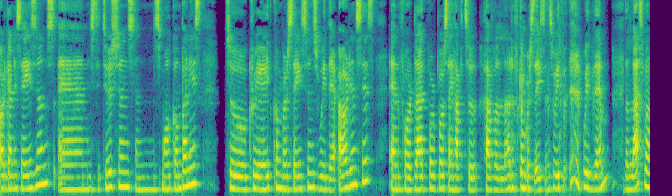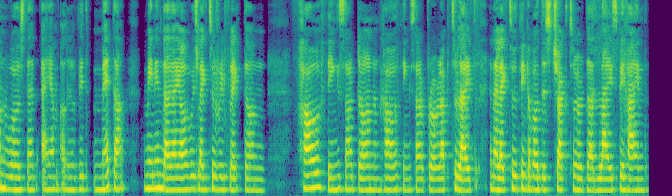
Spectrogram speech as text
organizations and institutions and small companies to create conversations with their audiences and for that purpose, I have to have a lot of conversations with, with them. The last one was that I am a little bit meta, meaning that I always like to reflect on how things are done and how things are brought up to light. And I like to think about the structure that lies behind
